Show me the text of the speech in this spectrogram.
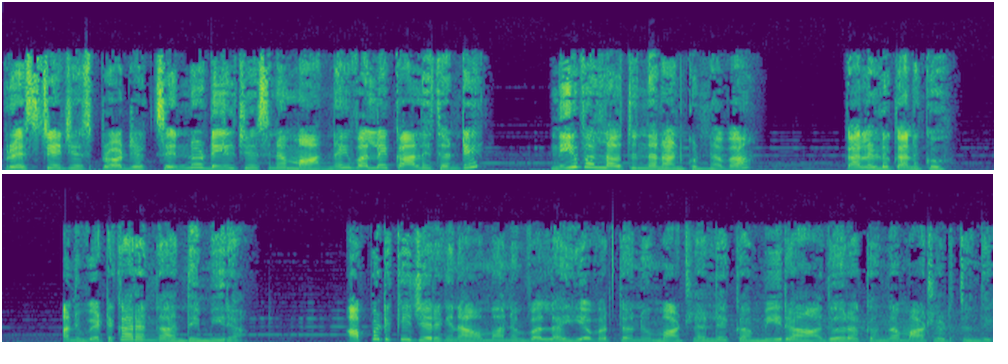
ప్రెస్టేజియస్ ప్రాజెక్ట్స్ ఎన్నో డీల్ చేసినా మా అన్నయ్య వల్లే కాలేదంటే నీ వల్ల అవుతుందని అనుకుంటున్నావా? కలలు కనుకు అని వెటకారంగా అంది మీరా. అప్పటికే జరిగిన అవమానం వల్ల ఎవరితోనూ మాట్లాడలేక మీరా అదో రకంగా మాట్లాడుతుంది.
